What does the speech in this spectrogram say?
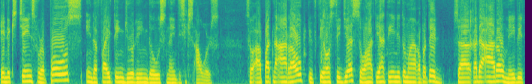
in exchange for a pause in the fighting during those 96 hours. So apat na araw, 50 hostages. So hati-hatiin ito mga kapatid. Sa kada araw, maybe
